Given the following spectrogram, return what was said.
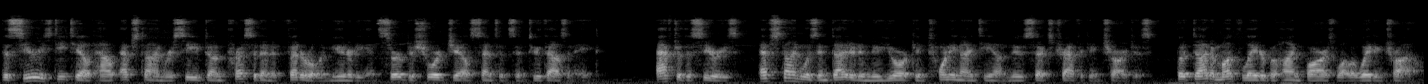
The series detailed how Epstein received unprecedented federal immunity and served a short jail sentence in 2008. After the series, Epstein was indicted in New York in 2019 on new sex trafficking charges, but died a month later behind bars while awaiting trial.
